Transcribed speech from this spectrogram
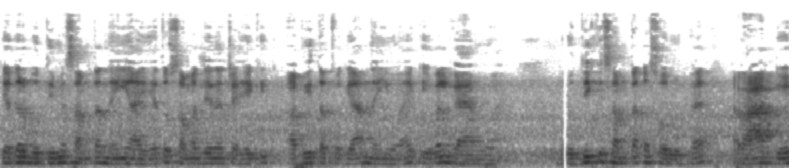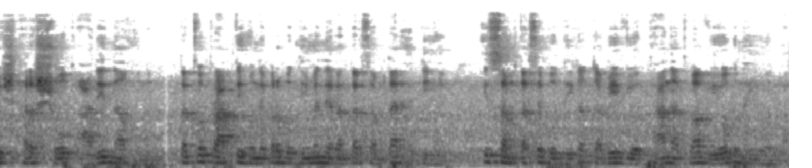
कि अगर बुद्धि में समता नहीं आई है तो समझ लेना चाहिए कि अभी तत्व ज्ञान नहीं हुआ है, केवल वहम हुआ है। बुद्धि की समता का स्वरूप है, राग, द्वेष, हर्ष, शोक आदि न होना। तत्व प्राप्ति होने पर बुद्धि में निरंतर समता रहती है। इस समता से बुद्धि का कभी व्योत्थान अथवा वियोग नहीं होता।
